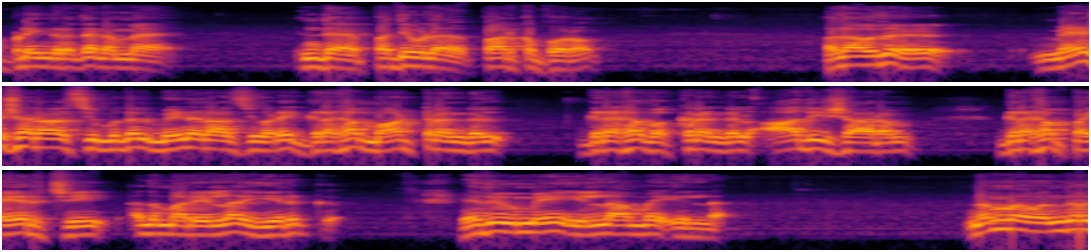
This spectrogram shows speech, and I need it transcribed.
அப்படிங்கிறத நம்ம இந்த பதிவில் பார்க்க போகிறோம் அதாவது மேஷராசி முதல் மீனராசி வரை கிரக மாற்றங்கள் கிரக வக்கரங்கள் ஆதிசாரம் கிரக பயிற்சி அந்த மாதிரிலாம் இருக்குது எதுவுமே இல்லாமல் இல்லை. நம்ம வந்து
